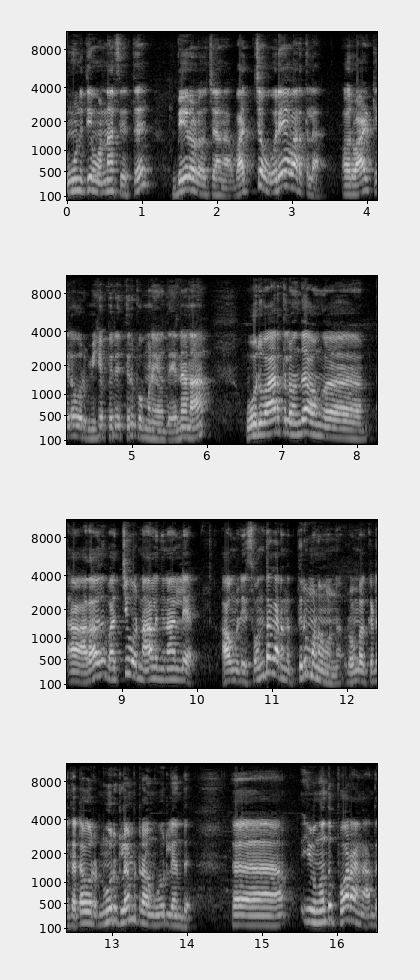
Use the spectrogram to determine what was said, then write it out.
மூணுத்தையும் ஒன்றா சேர்த்து பீரோவில் வச்சாங்க. வச்ச ஒரே வாரத்தில் அவர் வாழ்க்கையில் ஒரு மிகப்பெரிய திருப்பு முனை வந்து என்னென்னா ஒரு வாரத்தில் வந்து அவங்க அதாவது வச்சு ஒரு நாலஞ்சு நாள்லேயே அவங்களுடைய சொந்தக்காரங்க திருமணம் ஒன்று ரொம்ப கிட்டத்தட்ட ஒரு நூறு கிலோமீட்டர் அவங்க ஊர்லேருந்து இவங்க வந்து போகிறாங்க அந்த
